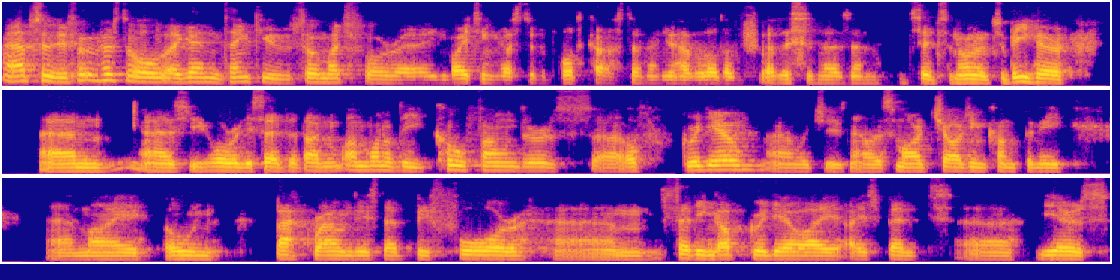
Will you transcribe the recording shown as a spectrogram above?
Absolutely. First of all, again, thank you so much for uh, inviting us to the podcast. And you have a lot of uh, listeners, and it's, it's an honor to be here. Um, as you already said, that I'm, I'm one of the co-founders uh, of Gridio, uh, which is now a smart charging company. my own background is that before um, setting up Gridio, I, I spent uh, years,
